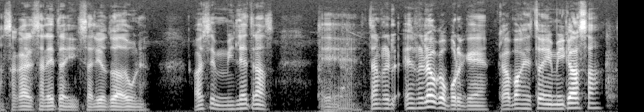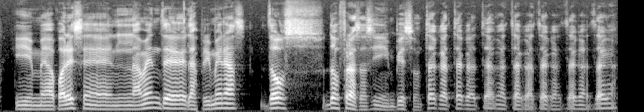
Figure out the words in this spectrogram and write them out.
a sacar esa letra y salió toda de una. A veces mis letras están es re loco porque capaz que estoy en mi casa y me aparecen en la mente las primeras dos, dos frases así, empiezo, taca, taca, taca, taca, taca, taca, taca,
